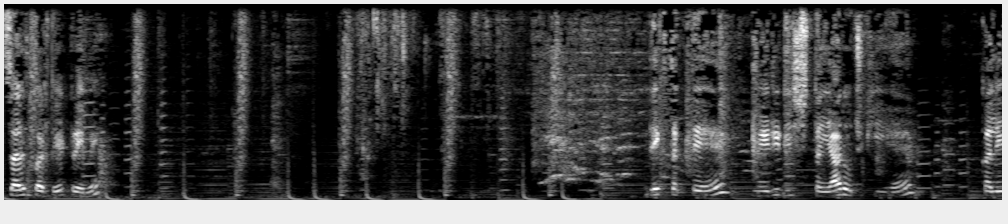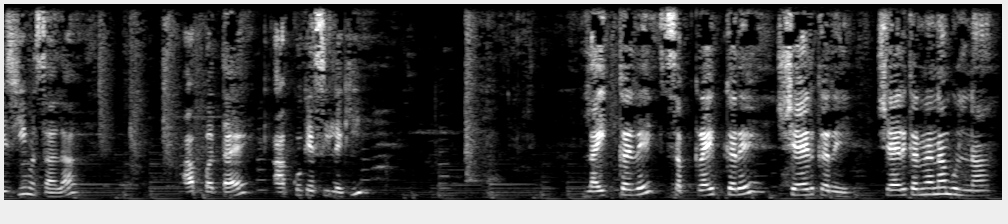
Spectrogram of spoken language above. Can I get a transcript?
सर्व करते हैं ट्रे में। देख सकते हैं, मेरी डिश तैयार हो चुकी है। कलेजी मसाला, आप बताएँ आपको कैसी लगी? लाइक करें सब्सक्राइब करें शेयर करें। शेयर करना ना भूलना।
